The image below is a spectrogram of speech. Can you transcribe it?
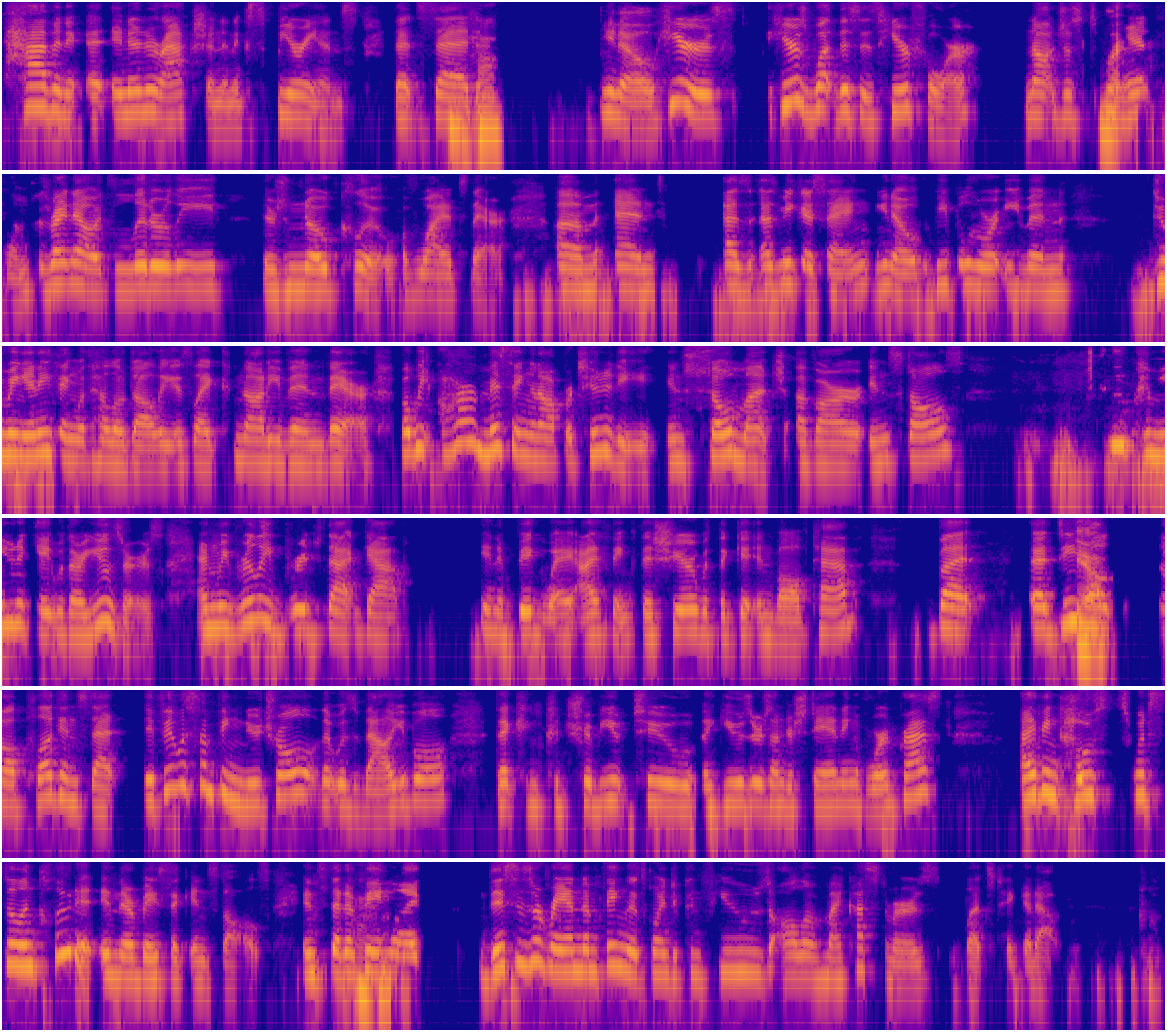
have an, an interaction an experience that said mm-hmm. you know here's here's what this is here for not just right. random because right now it's literally there's no clue of why it's there um, and as as mika is saying you know the people who are even doing anything with Hello Dolly is like not even there. But we are missing an opportunity in so much of our installs to communicate with our users. And we've really bridged that gap in a big way, I think, this year with the Get Involved tab. But at default. Install plugin set, if it was something neutral that was valuable, that can contribute to a user's understanding of WordPress, I think hosts would still include it in their basic installs instead of being mm-hmm. like, this is a random thing that's going to confuse all of my customers. Let's take it out.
